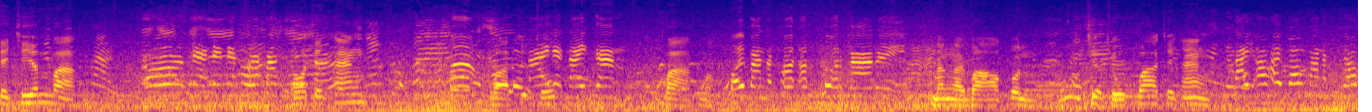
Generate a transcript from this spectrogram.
ចេកជៀនបាទអឺលាក់លាក់លាក់ខ្លួនបានអូចេកអាំង បាទបាទខ្លួនឯងនេះដៃកាន់បាទមកព្រោះបានតែថតអត់ធ្វើអត់ការទេហ្នឹងហើយបាទអរគុណជៀកជ្រូកបាទចេកអាំងដៃអស់ឲ្យបងបានតែខ្ញុំ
